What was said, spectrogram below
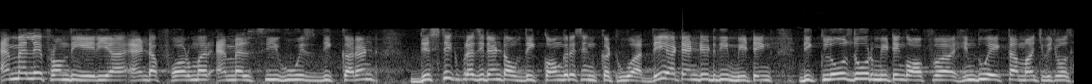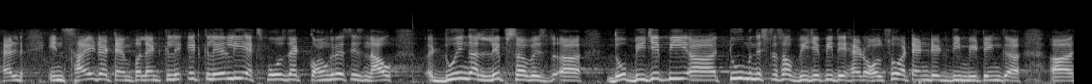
MLA from the area and a former MLC who is the current district president of the Congress in Kathua. They attended the meeting, the closed door meeting of uh, Hindu Ekta Manch which was held inside a temple and cl it clearly exposed that Congress is now uh, doing a lip service. Uh, though BJP, uh, two ministers of BJP, they had also attended the meeting. Uh, uh,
